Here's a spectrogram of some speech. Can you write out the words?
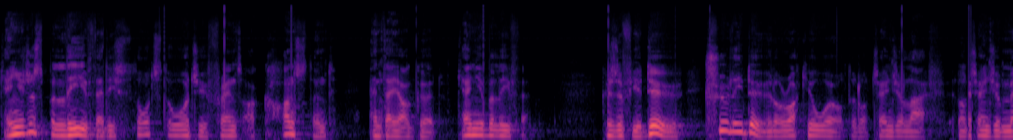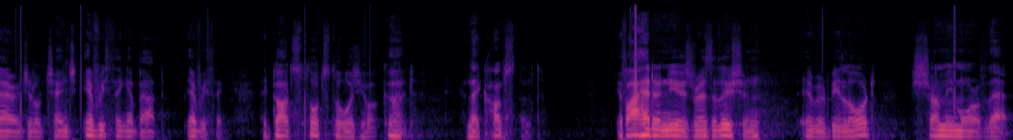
Can you just believe that His thoughts towards you, friends, are constant and they are good? Can you believe that? Because if you do, truly do, it'll rock your world. It'll change your life. It'll change your marriage. It'll change everything about everything. That God's thoughts towards you are good and they're constant. If I had a New Year's resolution, it would be, Lord, show me more of that.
